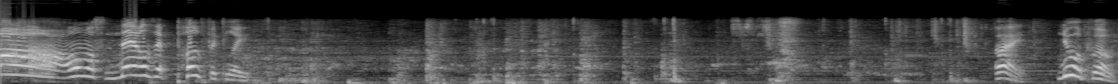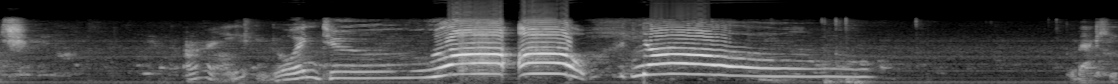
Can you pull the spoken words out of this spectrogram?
oh, almost nails it perfectly. Alright, new approach. Alright, going to... Oh! oh! No! Go back here.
